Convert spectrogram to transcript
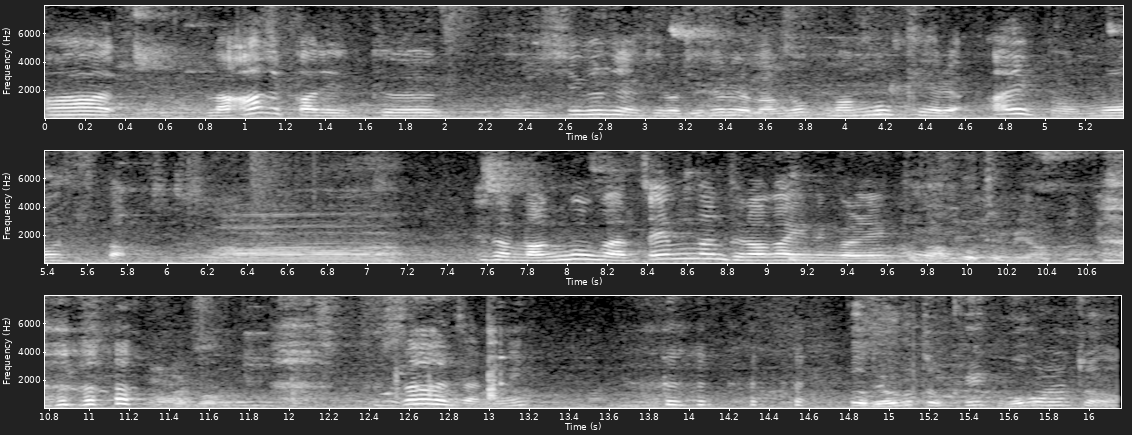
아, 나 아직까지 그 우리 시그니엘 뒤로 제대로 망고, 망고 케를 아직도 못 먹었어. 아. 그래서 망고가 잼만 들어가 있는 걸 이렇게 망고점이야? 이거. 불쌍하지 않니? 너 내가 그때 케이크 먹어놨잖아.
